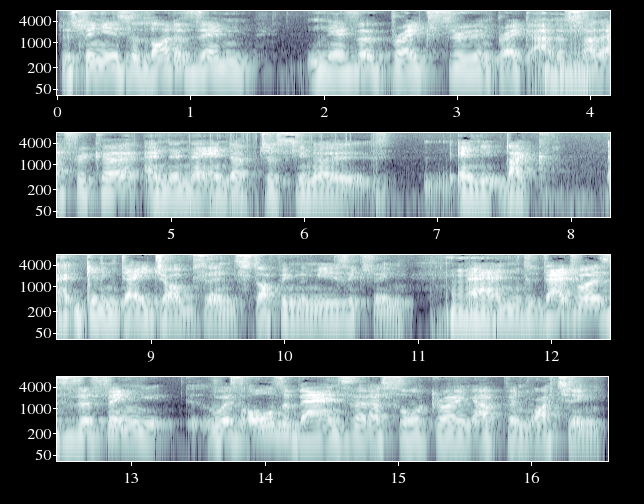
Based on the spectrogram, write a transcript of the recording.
the thing is, a lot of them never break through and break out of mm-hmm. South Africa, and then they end up just, you know, and like getting day jobs and stopping the music thing. Mm-hmm. And that was the thing with all the bands that I saw growing up and watching.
